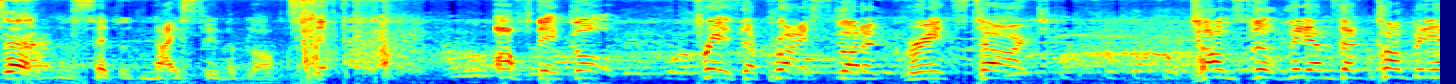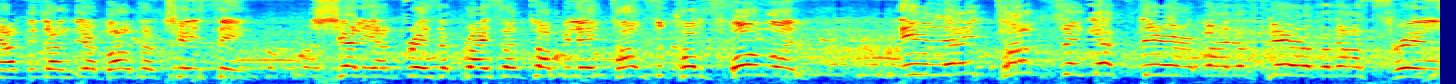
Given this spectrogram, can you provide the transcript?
Set. And settled nicely in the block. Set. Off they go. Fraser Pryce got a great start. Thompson, Williams and company have begun their bout of chasing. Shelly Ann Fraser Pryce on top. Elaine Thompson comes forward. Elaine Thompson gets there by the flare of an Austrial.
